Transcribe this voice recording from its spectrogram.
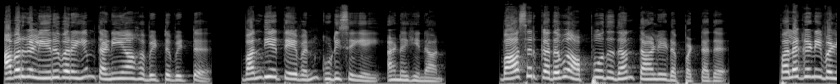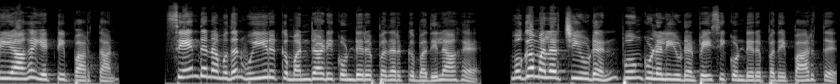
அவர்கள் இருவரையும் தனியாக விட்டுவிட்டு வந்தியத்தேவன் குடிசையை அணுகினான். வாசற்கதவு அப்போதுதான் தாளிடப்பட்டது. பலகணி வழியாக எட்டிப் பார்த்தான். சேந்தன் அமுதன் உயிருக்கு மன்றாடிக் கொண்டிருப்பதற்கு பதிலாக முகமலர்ச்சியுடன் பூங்குழலியுடன் பேசிக் கொண்டிருப்பதைப் பார்த்து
